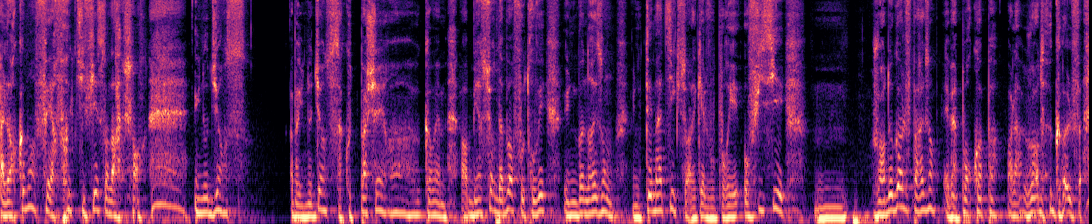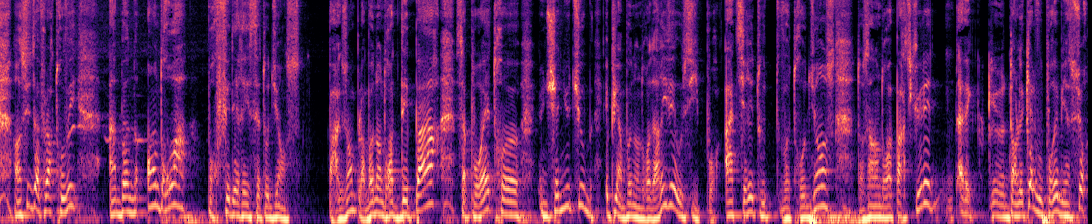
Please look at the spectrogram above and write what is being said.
Alors comment faire fructifier son argent? Une audience. Ah bah une audience, ça coûte pas cher hein, quand même. Alors bien sûr, d'abord, faut trouver une bonne raison, une thématique sur laquelle vous pourriez officier. Hum, joueur de golf, par exemple. Eh ben pourquoi pas? Voilà, joueur de golf. Ensuite, il va falloir trouver un bon endroit pour fédérer cette audience. Par exemple, un bon endroit de départ, ça pourrait être euh, une chaîne YouTube. Et puis un bon endroit d'arrivée aussi, pour attirer toute votre audience dans un endroit particulier avec, euh, dans lequel vous pourrez bien sûr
